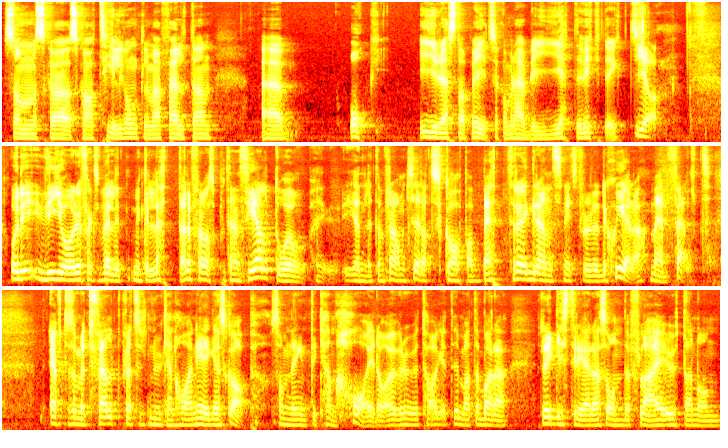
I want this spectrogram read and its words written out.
som ska, ska ha tillgång till de här fälten. Eh, Och i REST API så kommer det här bli jätteviktigt. Ja. Och det, det gör det faktiskt väldigt mycket lättare för oss potentiellt då i en liten framtid att skapa bättre gränssnitt för att redigera med fält. Eftersom ett fält plötsligt nu kan ha en egenskap som det inte kan ha idag överhuvudtaget i och med att det bara registreras on the fly utan någon...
